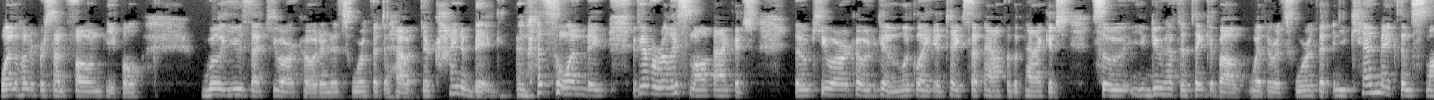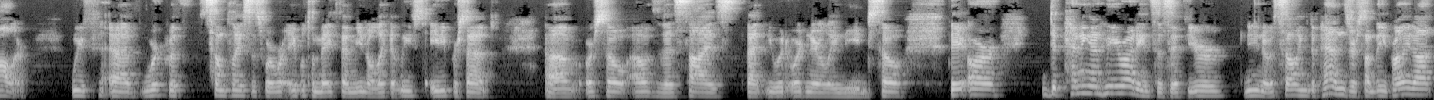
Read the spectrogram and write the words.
100% phone people will use that QR code, and it's worth it to have it. They're kind of big, and that's the one big. If you have a really small package, the QR code can look like it takes up half of the package. So you do have to think about whether it's worth it, and you can make them smaller. We've uh, worked with some places where we're able to make them, you know, like at least 80% um, or so of the size that you would ordinarily need. So they are, depending on who your audience is, if you're, you know, selling Depends or something, you're probably not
